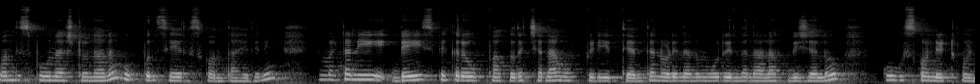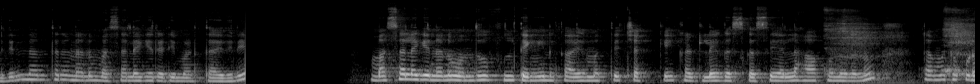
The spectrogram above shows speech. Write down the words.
ಒಂದು ಸ್ಪೂನಷ್ಟು ನಾನು ಉಪ್ಪನ್ನು ಸೇರಿಸ್ಕೊತಾ ಇದ್ದೀನಿ. ಮಟನ್ ಈ ಬೇಯಿಸ್ಬೇಕಾದ್ರೆ ಉಪ್ಪು ಹಾಕಿದ್ರೆ ಚೆನ್ನಾಗಿ ಉಪ್ಪು ಹಿಡಿಯುತ್ತೆ ಅಂತ ನೋಡಿ ನಾನು ಮೂರಿಂದ ನಾಲ್ಕು ವಿಷಲು ಕೂಗಿಸ್ಕೊಂಡು ಇಟ್ಕೊಂಡಿದ್ದೀನಿ. ನಂತರ ನಾನು ಮಸಾಲೆಗೆ ರೆಡಿ ಮಾಡ್ತಾ ಇದ್ದೀನಿ. ಮಸಾಲೆಗೆ ನಾನು ಒಂದು ಫುಲ್ ತೆಂಗಿನಕಾಯಿ ಮತ್ತು ಚಕ್ಕೆ, ಕಡಲೆ, ಗಸಗಸೆ ಎಲ್ಲ ಹಾಕ್ಕೊಂಡು ನಾನು ಟೊಮೆಟೊ ಕೂಡ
